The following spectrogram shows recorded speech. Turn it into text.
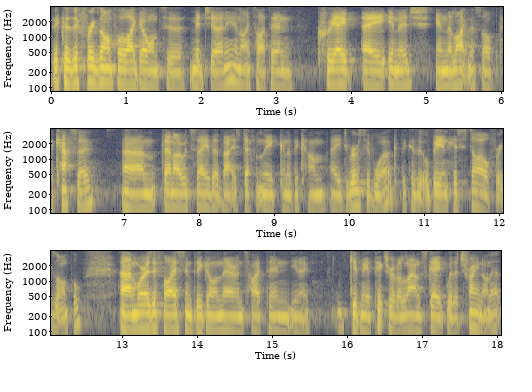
Because if, for example, I go onto Midjourney and I type in create a image in the likeness of Picasso, um, then I would say that that is definitely going to become a derivative work because it will be in his style, for example. Um, whereas if I simply go on there and type in, you know, give me a picture of a landscape with a train on it,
